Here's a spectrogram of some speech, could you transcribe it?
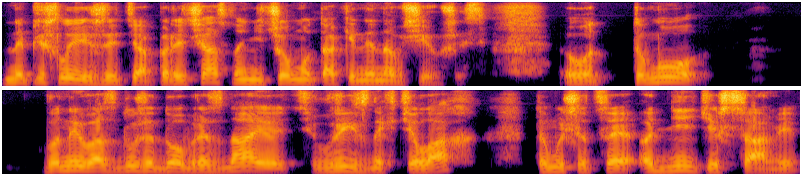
не пішли із життя передчасно, нічому так і не навчившись. От, тому вони вас дуже добре знають в різних тілах, тому що це одні й ті ж самі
